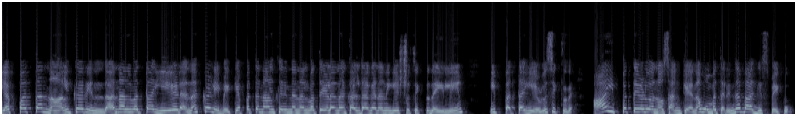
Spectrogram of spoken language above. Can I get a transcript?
ಎಪ್ಪತ್ತ ನಾಲ್ಕರಿಂದ ನಲ್ವತ್ತ ಏಳನ ಕಳಿಬೇಕು. ಎಪ್ಪತ್ತ ನಾಲ್ಕರಿಂದ ನಲ್ವತ್ತ ಏಳನ್ನ ಕಳೆದಾಗ ನನಗೆ ಎಷ್ಟು ಸಿಗ್ತದೆ ಇಲ್ಲಿ? ಇಪ್ಪತ್ತ ಏಳು ಸಿಗ್ತದೆ. ಆ ಇಪ್ಪತ್ತೇಳು ಅನ್ನೋ ಸಂಖ್ಯೆಯನ್ನ ಒಂಬತ್ತರಿಂದ ಭಾಗಿಸ್ಬೇಕು.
